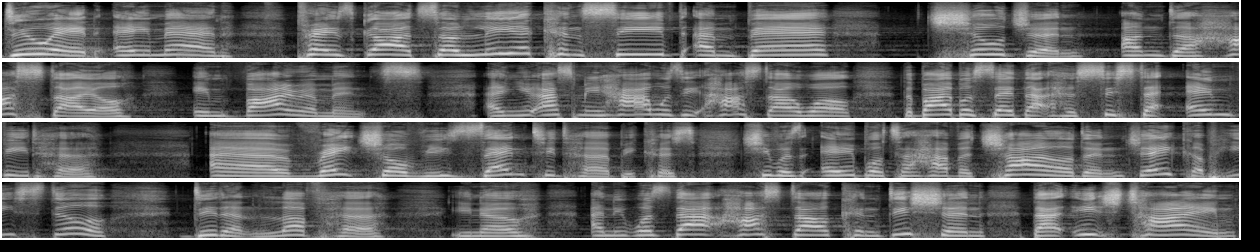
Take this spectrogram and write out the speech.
do it. Amen. Praise God. So Leah conceived and bare children under hostile environments. And you ask me, how was it hostile? Well, the Bible said that her sister envied her uh, Rachel resented her because she was able to have a child, and Jacob, he still didn't love her, you know. And it was that hostile condition that each time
